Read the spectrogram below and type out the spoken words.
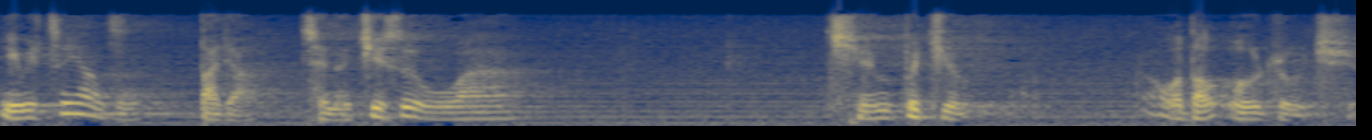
因为这样子大家才能接受我啊。前不久我到欧洲去，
